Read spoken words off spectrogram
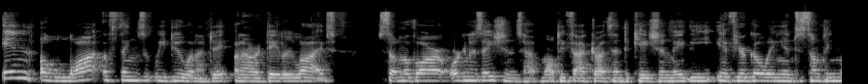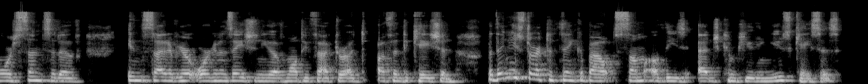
In a lot of things that we do on da- on our daily lives, some of our organizations have multi factor authentication. Maybe if you're going into something more sensitive inside of your organization, you have multi factor authentication. But then you start to think about some of these edge computing use cases.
